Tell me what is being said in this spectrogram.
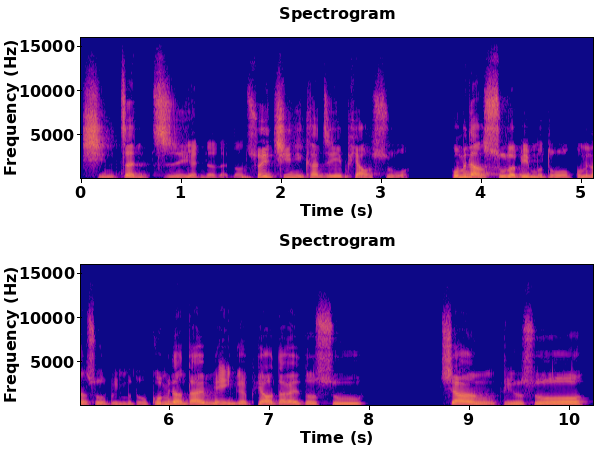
行政资源的人哦。所以其实你看这些票数。国民党输的并不多，国民党输的并不多。国民党大概每一个票大概都输，像比如说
